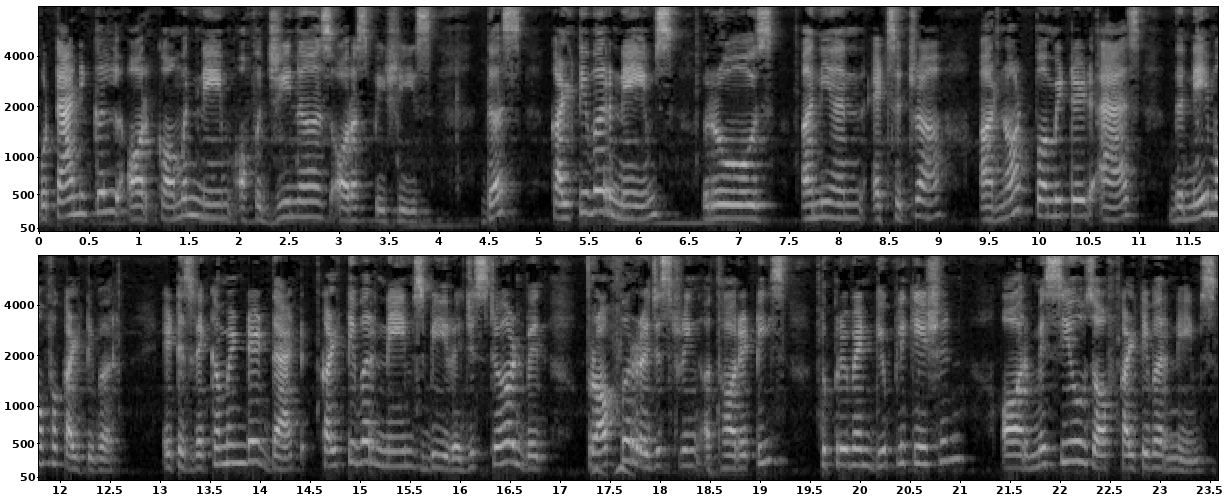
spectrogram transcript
botanical or common name of a genus or a species. Thus, cultivar names, rose, onion, etc. are not permitted as the name of a cultivar. It is recommended that cultivar names be registered with proper registering authorities to prevent duplication or misuse of cultivar names.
